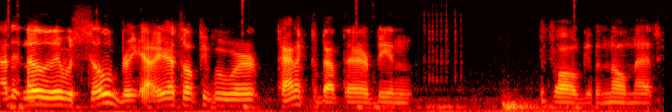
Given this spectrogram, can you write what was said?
I didn't know they would celebrate out here. I thought people were panicked about there being fog and all magic.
